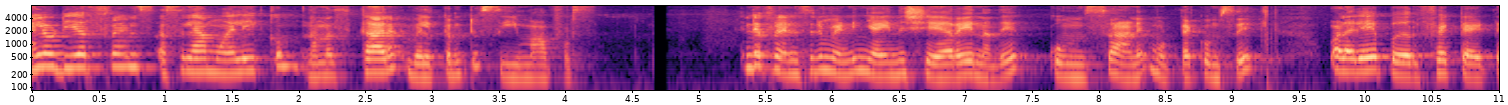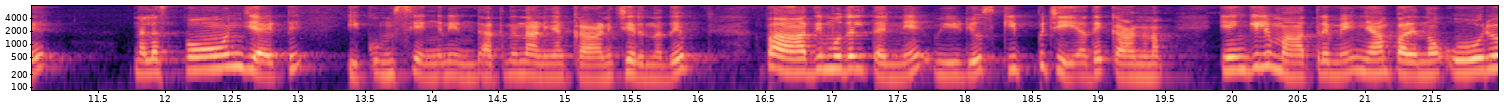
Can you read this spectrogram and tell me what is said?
ഹലോ ഡിയർ ഫ്രണ്ട്സ് അസ്സലാമു അലൈക്കും നമസ്കാരം വെൽക്കം ടു സീമ ഫുഡ്സ് എന്റെ ഫ്രണ്ട്സിനും വേണ്ടി ഞാൻ ഇന്ന് ഷെയർ ചെയ്യുന്നത് കുംസാണ് മുട്ടക്കുംസ്. വളരെ പെർഫെക്റ്റ് ആയിട്ട് നല്ല സ്പോഞ്ചി ആയിട്ട് ഈ കുംസ് എങ്ങനെ ഉണ്ടാക്കുന്നതെന്നാണ് ഞാൻ കാണിച്ചു തരുന്നത്. അപ്പോൾ ആദ്യം മുതൽ തന്നെ വീഡിയോ സ്കിപ്പ് ചെയ്യാതെ കാണണം. എങ്കിൽ മാത്രമേ ഞാൻ പറയുന്ന ഓരോ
